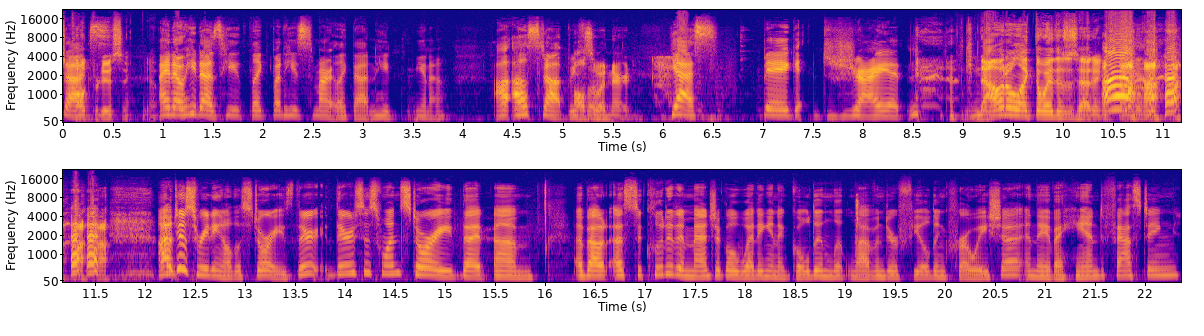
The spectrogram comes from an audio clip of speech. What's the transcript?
you. Uh, Called producing. Yeah. I know he does. He like, but he's smart like that, and he, you know, I'll, I'll stop. Before. Also a nerd. yes, big giant. Now I don't like the way this is heading. I'm just reading all the stories. There, there's this one story that um, about a secluded and magical wedding in a golden lit lavender field in Croatia, and they have a hand fasting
